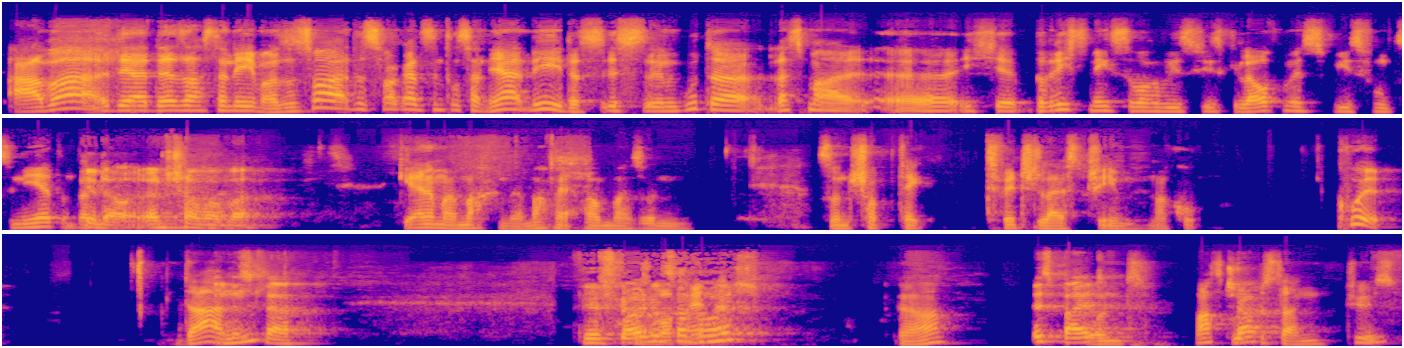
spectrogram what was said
Aber der, der saß daneben. Also das war, das war ganz interessant. Ja, nee, das ist ein guter, lass mal, äh, ich berichte nächste Woche, wie es, wie es gelaufen ist, wie es funktioniert. Dann genau, dann schauen wir mal. Gerne mal machen. Dann machen wir einfach mal so ein, so ein ShopTech Twitch-Livestream. Mal gucken. Cool. Dann. Alles klar. Wir freuen uns auf euch. Ja. Bis bald. Und macht's gut. Ciao. Bis dann. Tschüss.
